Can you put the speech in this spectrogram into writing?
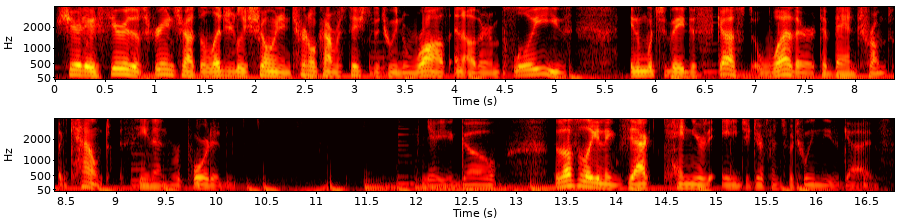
shared a series of screenshots allegedly showing internal conversations between Roth and other employees, in which they discussed whether to ban Trump's account. CNN reported. There you go. There's also like an exact 10 years age difference between these guys.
